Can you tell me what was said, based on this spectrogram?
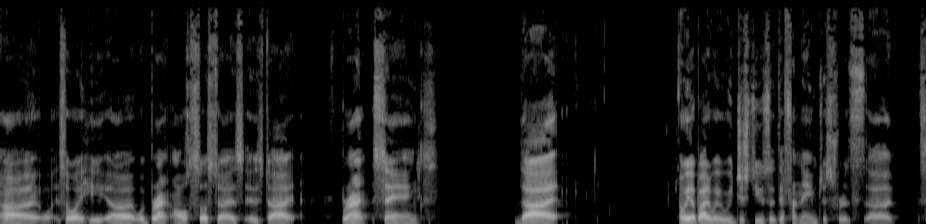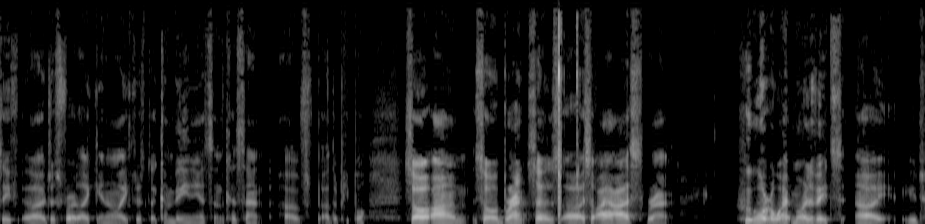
uh, so what he uh, what Brent also says is that Brent thinks that oh yeah by the way we just use a different name just for uh, safe uh, just for like you know like just the convenience and consent of other people. So um so Brent says uh, so I asked Brent who or what motivates uh, you to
